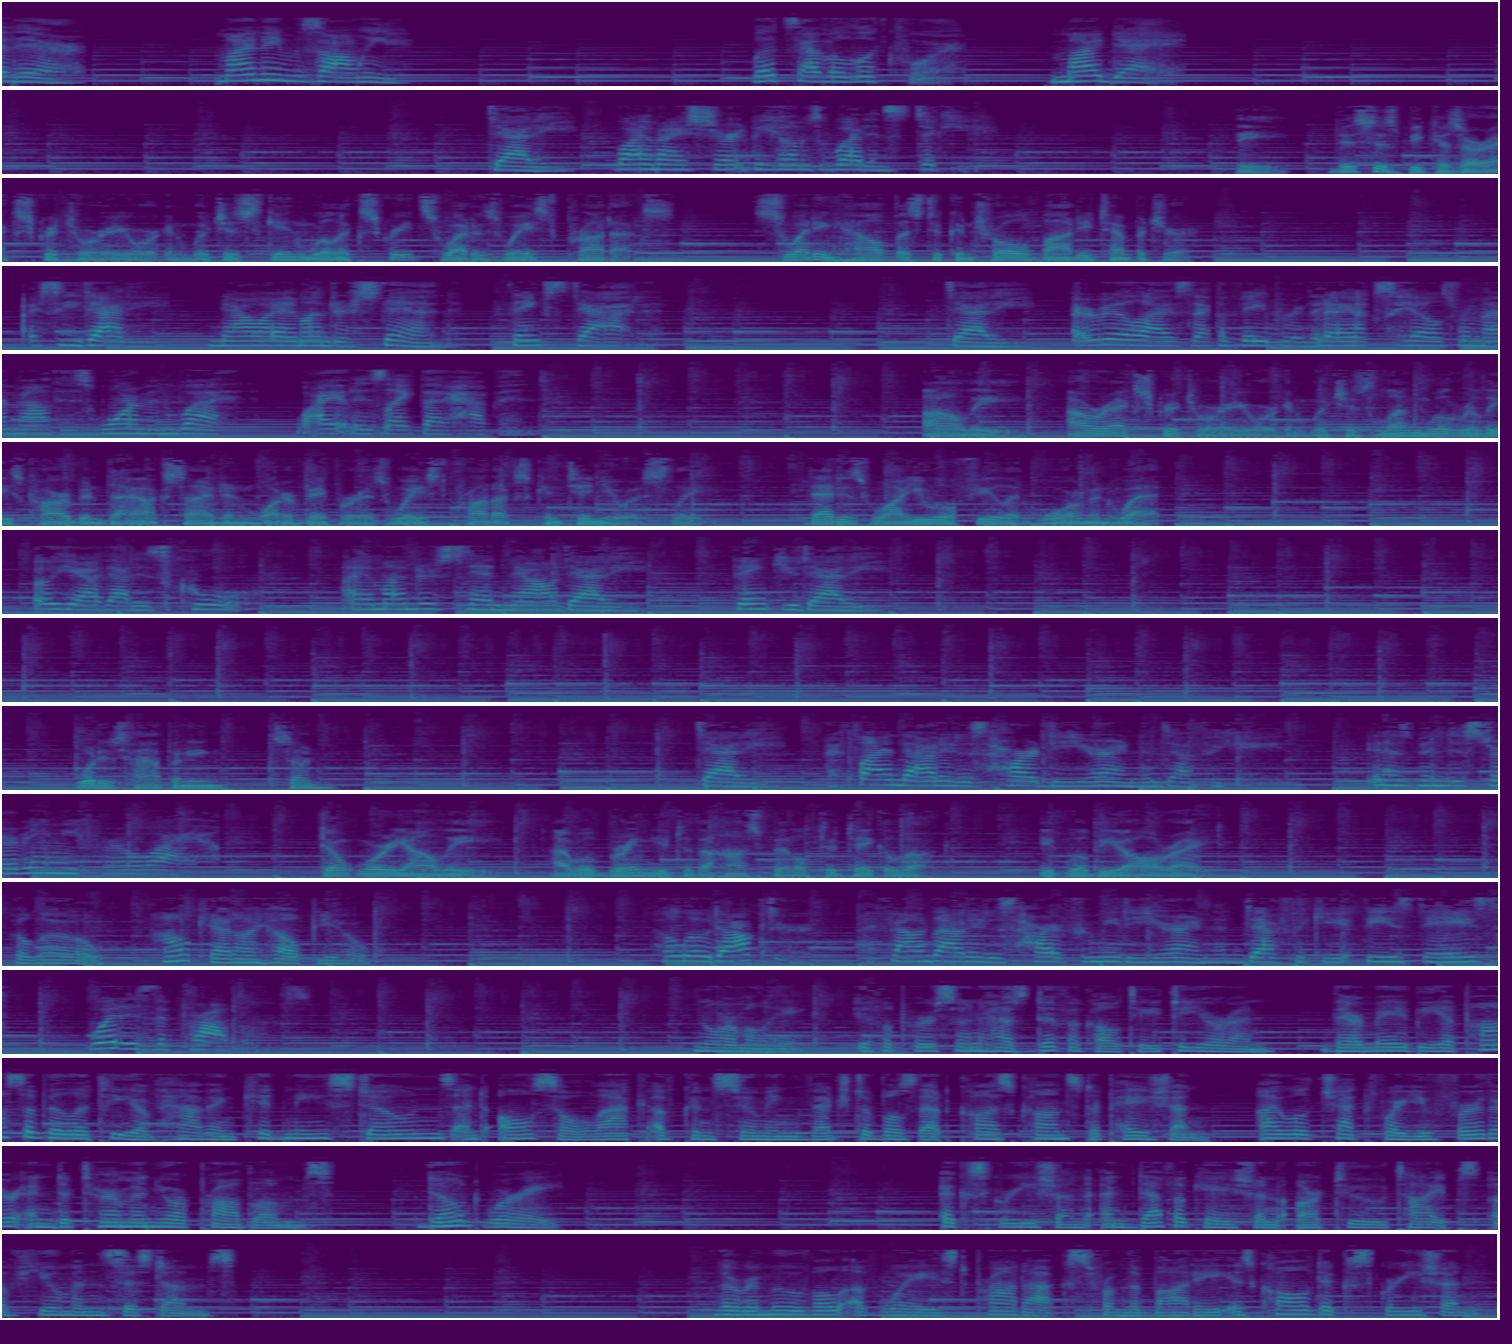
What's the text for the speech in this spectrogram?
Hi there! My name is Ali. Let's have a look for my day. Daddy, why my shirt becomes wet and sticky? E. This is because our excretory organ which is skin will excrete sweat as waste products. Sweating help us to control body temperature. I see daddy, now I am understand, thanks dad. Daddy, I realize that the vapor that I exhales from my mouth is warm and wet, why it is like that happened. Ali, our excretory organ which is lung will release carbon dioxide and water vapor as waste products continuously. That is why you will feel it warm and wet. Oh yeah that is cool. I am understand now daddy. Thank you daddy. What is happening, son? Daddy, I find out it is hard to urine and defecate. It has been disturbing me for a while. Don't worry Ali, I will bring you to the hospital to take a look. It will be alright. Hello, how can I help you? Hello doctor, I found out it is hard for me to urine and defecate these days. What is the problems? Normally, if a person has difficulty to urine, there may be a possibility of having kidney stones and also lack of consuming vegetables that cause constipation. I will check for you further and determine your problems. Don't worry. Excretion and defecation are two types of human systems. The removal of waste products from the body is called excretion.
